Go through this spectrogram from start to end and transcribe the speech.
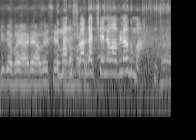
બીજા ભાઈ હારે આવે છે તમારું સ્વાગત છે નવા બ્લોગમાં હા,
